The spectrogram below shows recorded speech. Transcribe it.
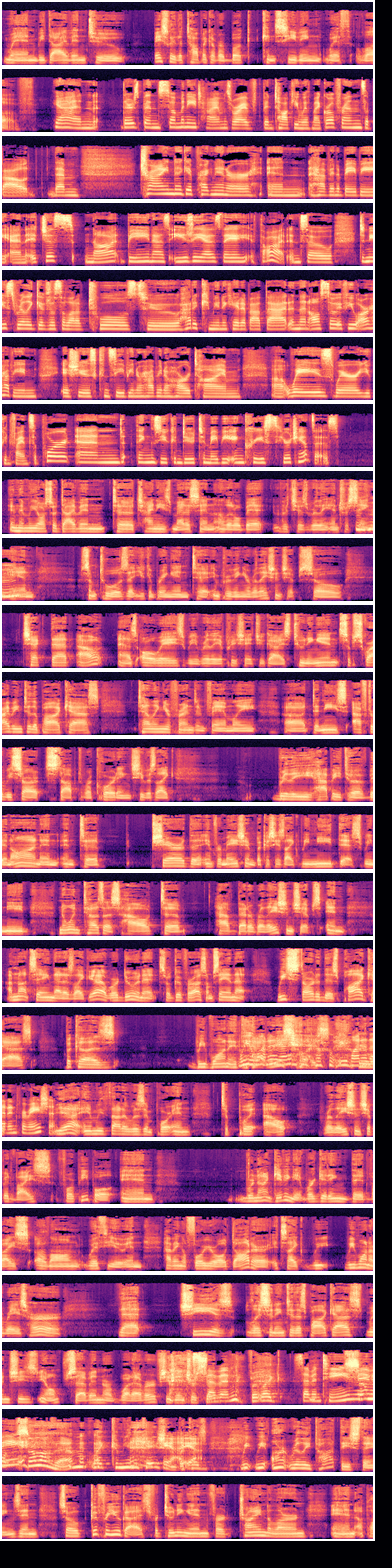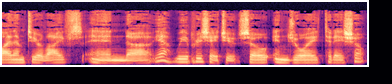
when we dive into basically the topic of her book, Conceiving with Love. Yeah, and there's been so many times where I've been talking with my girlfriends about them trying to get pregnant or and having a baby and it just not being as easy as they thought. And so Denise really gives us a lot of tools to how to communicate about that. And then also if you are having issues conceiving or having a hard time, uh, ways where you can find support and things you can do to maybe increase your chances. And then we also dive into Chinese medicine a little bit, which is really interesting and some tools that you can bring into improving your relationships. So check that out. As always, we really appreciate you guys tuning in, subscribing to the podcast, telling your friends and family. Uh, Denise, after we start stopped recording, she was like really happy to have been on and and to share the information because she's like, we need this. We need, no one tells us how to have better relationships. And I'm not saying that as like, yeah, we're doing it. So good for us. I'm saying that we started this podcast because we wanted We that wanted resource. that, we wanted We- that information. yeah, and we thought it was important to put out relationship advice for people and we're not giving it. We're getting the advice along with you and having a 4-year-old daughter, it's like we we want to raise her that she is listening to this podcast when she's, you know, 7 or whatever if she's interested. Seven. But like 17 some, maybe? some of them like communication Yeah, yeah. because we, we aren't really taught these things and so good for you guys for tuning in for trying to learn and apply them to your lives and uh, yeah we appreciate you so enjoy today's show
